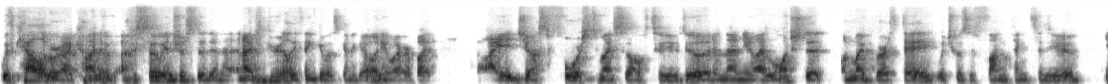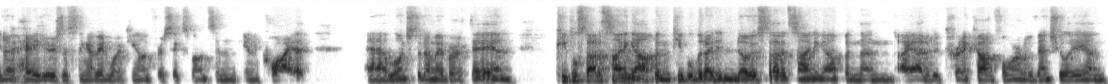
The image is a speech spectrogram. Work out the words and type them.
with Calibre, I kind of I was so interested in it, and I didn't really think it was going to go anywhere, but I just forced myself to do it. And then you know I launched it on my birthday, which was a fun thing to do. You know, hey, here's this thing I've been working on for six months in in quiet. I launched it on my birthday, and people started signing up and people that I didn't know started signing up. And then I added a credit card form eventually. And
